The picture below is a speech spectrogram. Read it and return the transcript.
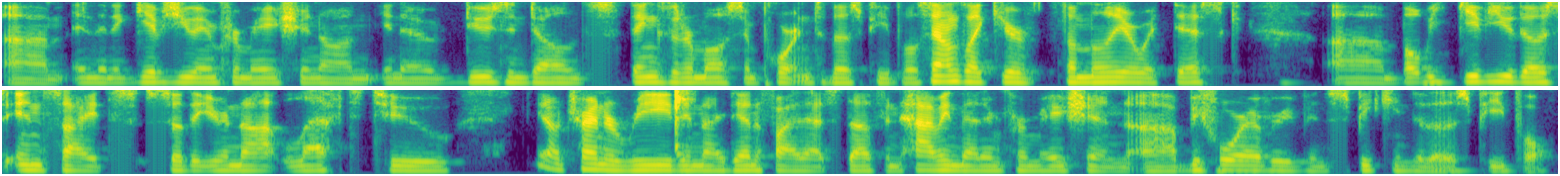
Um, and then it gives you information on you know do's and don'ts, things that are most important to those people. Sounds like you're familiar with DISC, um, but we give you those insights so that you're not left to you know trying to read and identify that stuff and having that information uh, before ever even speaking to those people.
